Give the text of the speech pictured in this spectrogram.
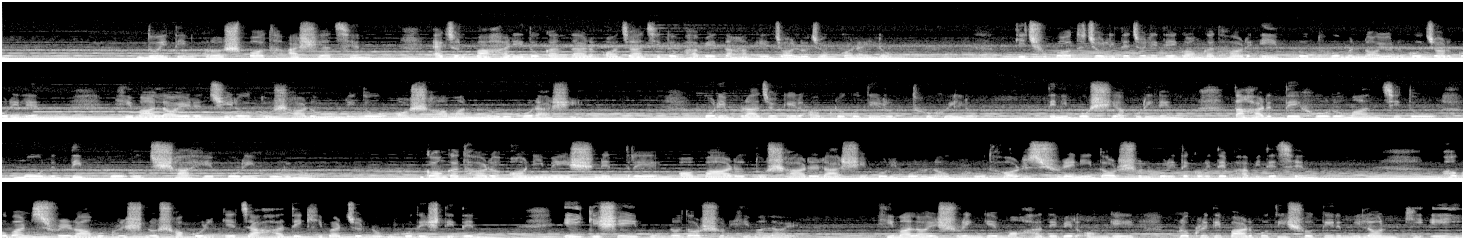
দুই তিন ক্রোশ পথ আসিয়াছেন। একজন পাহাড়ি দোকানদার অযাচিতভাবে তাহাকে জলযোগ করাইল। কিছু পথ চলিতে চলিতে গঙ্গাধর এই প্রথম নয়নগোচর করিলেন। হিমালয়ের চির তুষার মণ্ডিত অসামান্য রূপরাশি। পরিব্রাজকের অগ্রগতি রুদ্ধ হইল। তিনি বসিয়া পড়িলেন। তাহার দেহ রোমাঞ্চিত, মন দিব্য উৎসাহে পরিপূর্ণ। গঙ্গাধর অনিমেষ নেত্রে অপার তুষার রাশি পরিপূর্ণ ভূধর শ্রেণি দর্শন করিতে করিতে ভাবিতেছেন। ভগবান শ্রী রামকৃষ্ণ সকলকে যাহা দেখিবার জন্য উপদেশ দিতেন, এই কি সেই পূর্ণ দর্শন হিমালয়? হিমালয় শৃঙ্গে মহাদেবের অঙ্গে প্রকৃতি পার্বতী সতীর মিলন কি এই?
